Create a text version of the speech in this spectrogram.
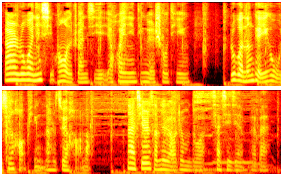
当然，如果您喜欢我的专辑，也欢迎您订阅收听。如果能给一个五星好评，那是最好了。那今儿咱们就聊这么多，下期见，拜拜。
